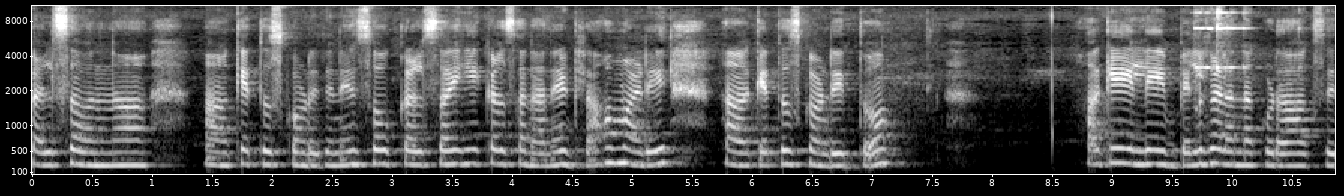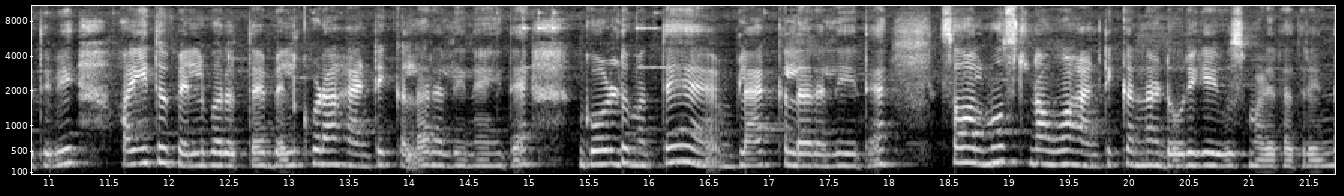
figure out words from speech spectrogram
ಕಳಸವನ್ನು ಕೆತ್ತಿಸ್ಕೊಂಡಿದ್ದೀನಿ. ಸೊ ಕಳಸ, ಈ ಕಳಸ ನಾನೇ ಡ್ರಾ ಮಾಡಿ ಕೆತ್ತಿಸ್ಕೊಂಡಿದ್ದು. ಹಾಗೆ ಇಲ್ಲಿ ಬೆಲ್ಗಳನ್ನು ಕೂಡ ಹಾಕ್ಸಿದ್ದೀವಿ. ಐದು ಬೆಲ್ ಬರುತ್ತೆ. ಬೆಲ್ ಕೂಡ ಹ್ಯಾಂಟಿಕ್ ಕಲರಲ್ಲಿನೇ ಇದೆ. ಗೋಲ್ಡ್ ಮತ್ತು ಬ್ಲ್ಯಾಕ್ ಕಲರಲ್ಲಿ ಇದೆ. ಸೊ, ಆಲ್ಮೋಸ್ಟ್ ನಾವು ಹ್ಯಾಂಟಿಕ್ಕನ್ನು ಡೋರಿಗೆ ಯೂಸ್ ಮಾಡಿರೋದ್ರಿಂದ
